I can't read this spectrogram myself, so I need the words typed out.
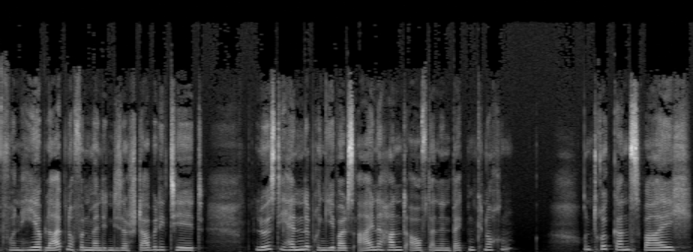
Von hier bleib noch für einen Moment in dieser Stabilität. Löst die Hände, bring jeweils eine Hand auf deinen Beckenknochen und drück ganz weich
